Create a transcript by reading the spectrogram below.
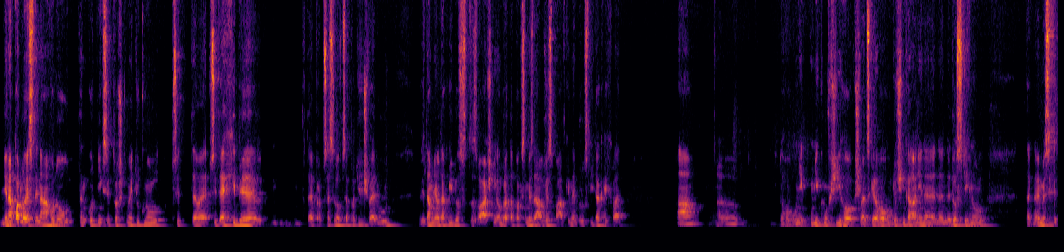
mě napadlo, jestli náhodou ten kotník si trošku neťuknul při té, při té chybě v té přesilovce proti Švédům, kdy tam měl takový dost zvláštní obrat a pak se mi zdálo, že zpátky nebruslí tak rychle. A e, toho uniknuvšího švédského útočníka ani ne, ne, nedostihnul. Tak nevím, jestli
